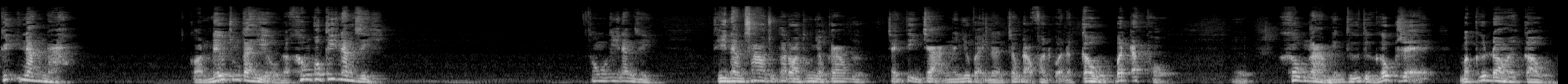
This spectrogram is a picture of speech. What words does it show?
kỹ năng nào? Còn nếu chúng ta hiểu là không có kỹ năng gì, không có kỹ năng gì, thì làm sao chúng ta đòi thu nhập cao được? Tránh tình trạng là như vậy là trong đạo phật gọi là cầu bất đắc khổ. Không làm những thứ từ gốc rễ mà cứ đòi cầu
